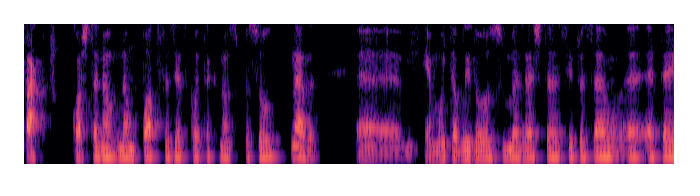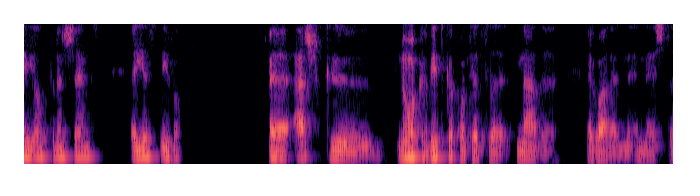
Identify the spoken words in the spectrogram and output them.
facto Costa não, não pode fazer de conta que não se passou nada. Uh, é muito habilidoso, mas esta situação uh, até ele transcende a esse nível. Acho que não acredito que aconteça nada agora nesta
